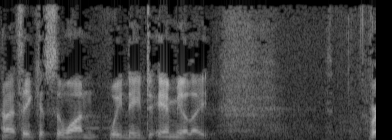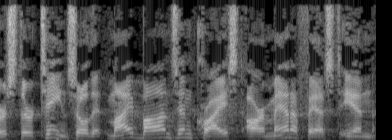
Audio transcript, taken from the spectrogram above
And I think it's the one we need to emulate. Verse 13, so that my bonds in Christ are manifest in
